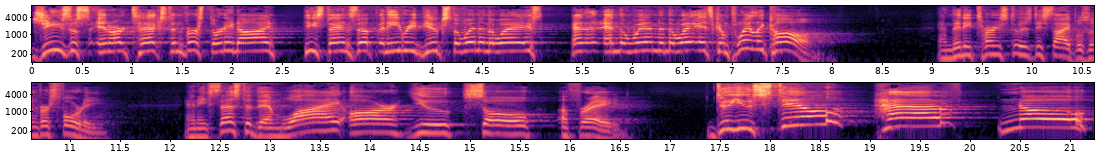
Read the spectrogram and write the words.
Jesus, in our text in verse 39, he stands up and he rebukes the wind and the waves, and, and the wind and the wave, it's completely calm. And then he turns to his disciples in verse 40, and he says to them, Why are you so afraid? Do you still have no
